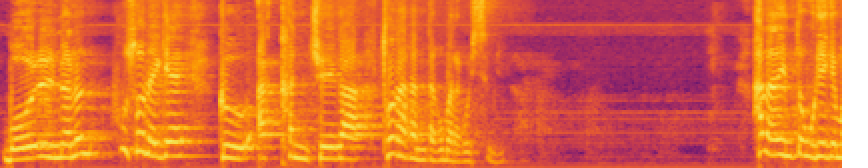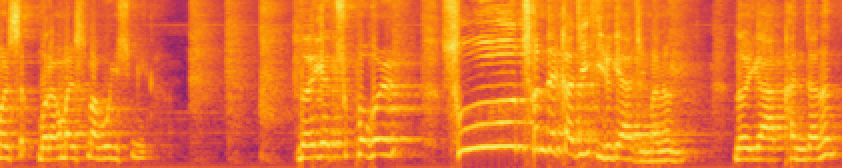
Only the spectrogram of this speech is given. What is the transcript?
멀면은 후손에게 그 악한 죄가 돌아간다고 말하고 있습니다. 하나님 또 우리에게 뭐라고 말씀하고 계십니까? 너에게 축복을 수천 대까지 이르게 하지만은 너희가 악한 자는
